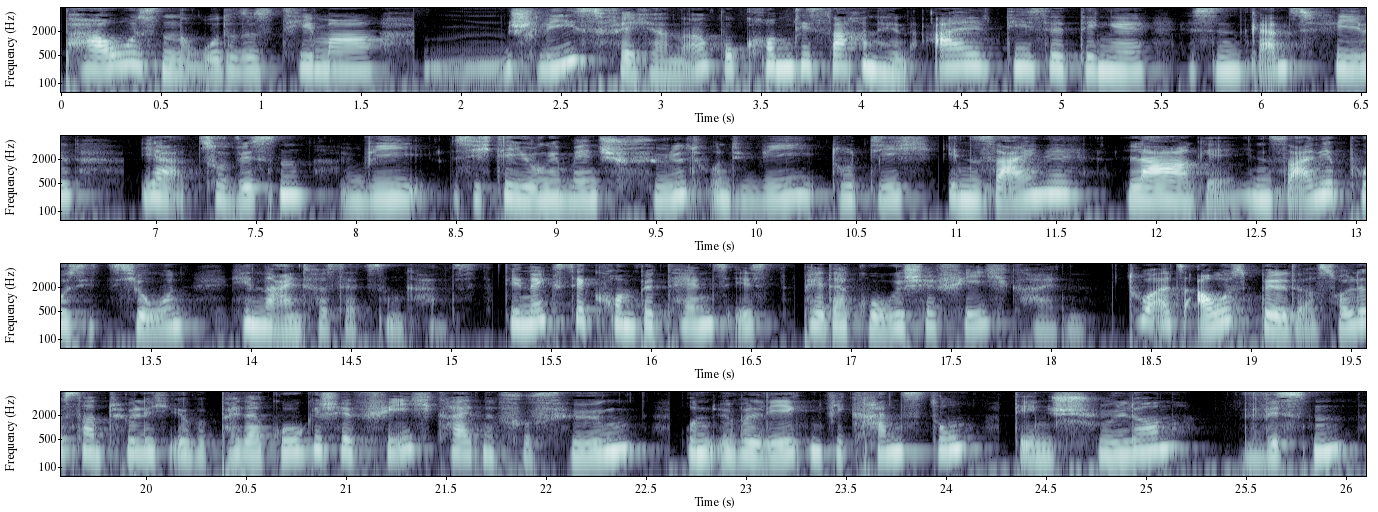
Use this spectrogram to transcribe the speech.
Pausen oder das Thema hm, Schließfächer. Ne? Wo kommen die Sachen hin? All diese Dinge. Es sind ganz viel ja, zu wissen, wie sich der junge Mensch fühlt und wie du dich in seine Lage, in seine Position hineinversetzen kannst. Die nächste Kompetenz ist pädagogische Fähigkeiten. Du als Ausbilder solltest natürlich über pädagogische Fähigkeiten verfügen und überlegen, wie kannst du den Schülern Wissen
